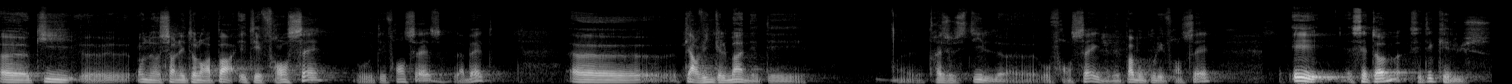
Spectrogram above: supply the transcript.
euh, qui, euh, on ne s'en étonnera pas, était français, ou était française, la bête, euh, car Winkelmann était très hostile aux Français, il n'aimait pas beaucoup les Français, et cet homme, c'était Kellus.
